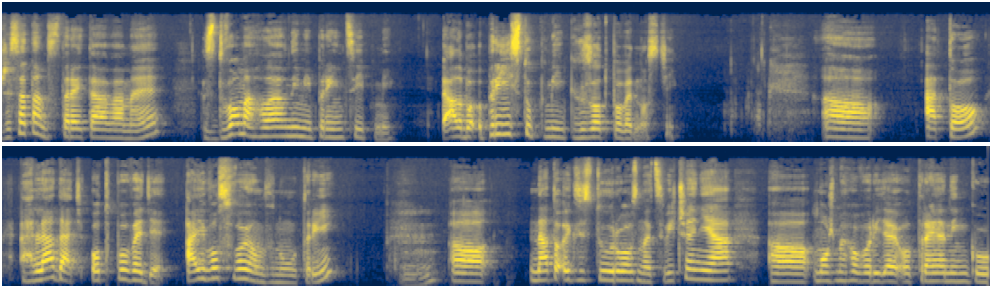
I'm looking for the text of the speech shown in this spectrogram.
že sa tam stretávame s dvoma hlavnými princípmi alebo prístupmi k zodpovednosti. A to hľadať odpovede aj vo svojom vnútri. Mm-hmm. Na to existujú rôzne cvičenia. Môžeme hovoriť aj o tréningu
